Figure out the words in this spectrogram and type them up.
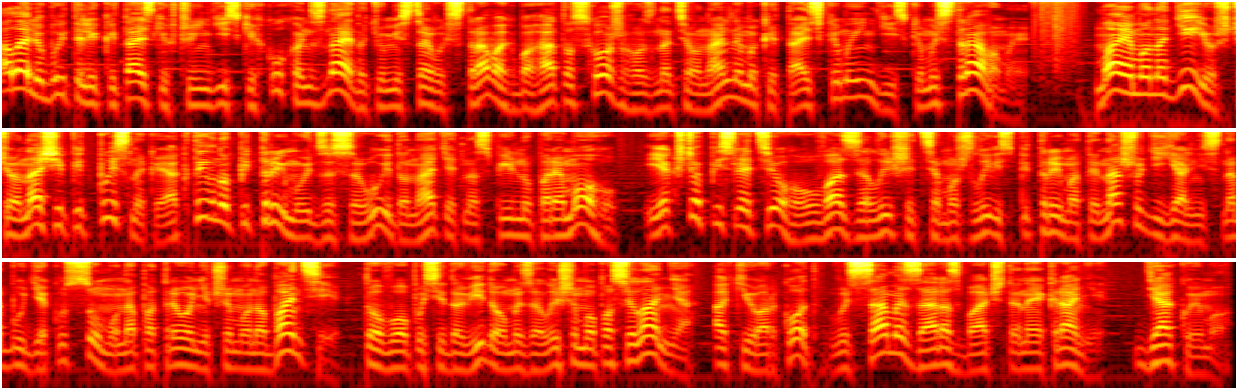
Але любителі китайських чи індійських кухонь знайдуть у місцевих стравах багато схожого з національними китайськими індійськими стравами. Маємо надію, що наші підписники активно підтримують ЗСУ і донатять на спільну перемогу. І якщо після цього у вас залишиться можливість підтримати нашу діяльність на будь-яку суму на Патреоні чи Монобанці, то в описі до відео ми залишимо посилання, а QR-код ви саме зараз бачите на екрані. Дякуємо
